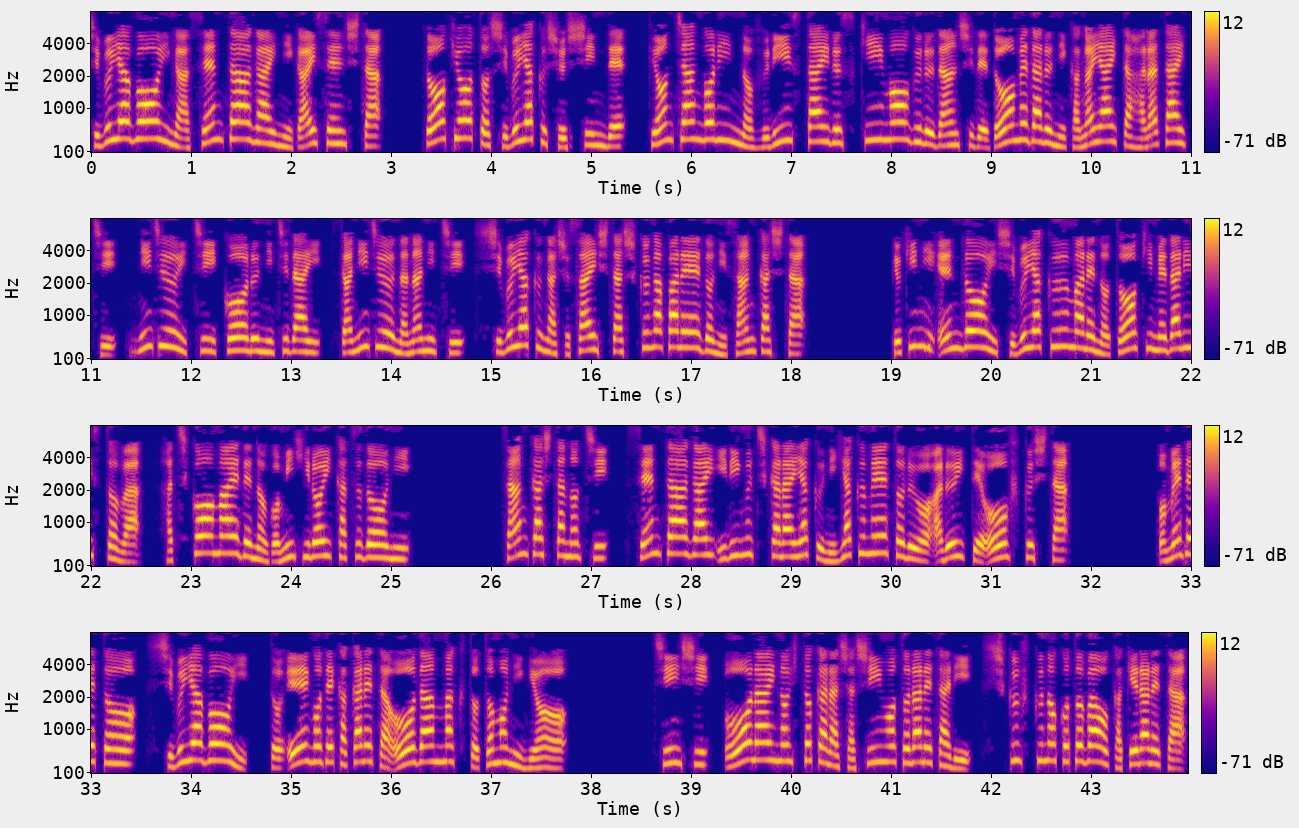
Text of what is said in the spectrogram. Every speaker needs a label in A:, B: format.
A: 渋谷ボーイがセンター街に凱旋した。東京都渋谷区出身で、ピョンチャン五輪のフリースタイルスキーモーグル男子で銅メダルに輝いた原太一、21イコール日大が27日、渋谷区が主催した祝賀パレードに参加した。雪に縁遠い渋谷区生まれの冬季メダリストは、八校前でのゴミ拾い活動に参加した後、センター街入り口から約200メートルを歩いて往復した。おめでとう、渋谷ボーイ、と英語で書かれた横断幕とともに行。紳士、往来の人から写真を撮られたり、祝福の言葉をかけられた。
